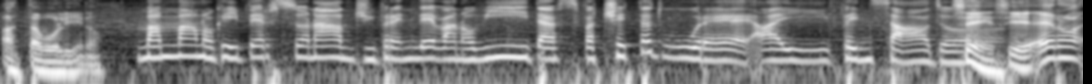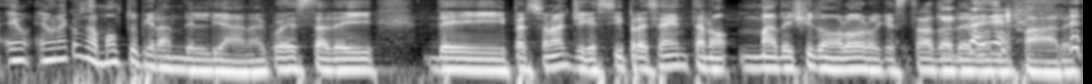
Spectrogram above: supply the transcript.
a tavolino. Man mano che i personaggi prendevano vita, sfaccettature, hai pensato. Sì, sì, era- è, una cosa molto pirandelliana questa dei, dei personaggi che si presentano ma decidono loro che strada Che devono cosa- fare.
